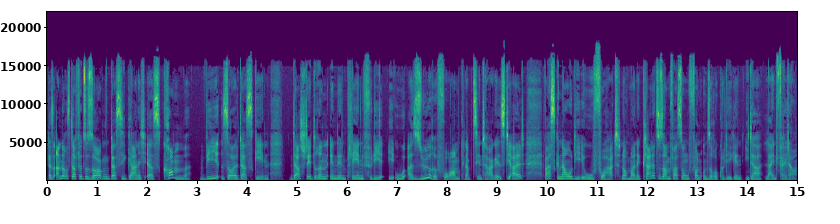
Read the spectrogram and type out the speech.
Das andere ist dafür zu sorgen, dass sie gar nicht erst kommen. Wie soll das gehen? Das steht drin in den Plänen für die EU-Asylreform. Knapp zehn Tage ist die alt. Was genau die EU vorhat. Nochmal eine kleine Zusammenfassung von unserer Kollegin Ida Leinfelder.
